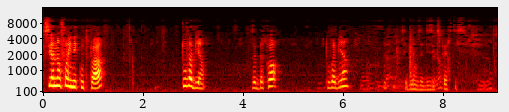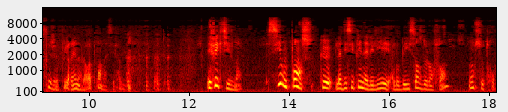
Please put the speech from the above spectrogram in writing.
si un enfant il n'écoute pas, tout va bien. Vous êtes d'accord? Tout va bien? C'est bien, vous êtes des experts ici. J'ai plus rien à leur apprendre à ces femmes. Effectivement, si on pense que la discipline elle est liée à l'obéissance de l'enfant, on se trompe.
